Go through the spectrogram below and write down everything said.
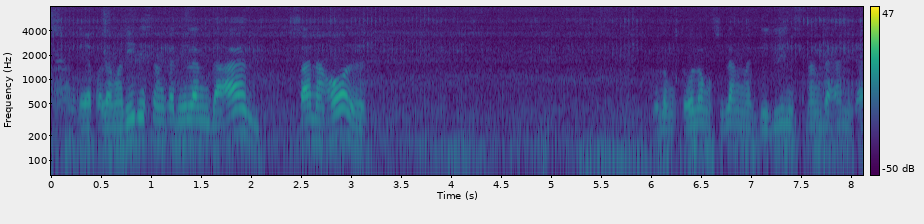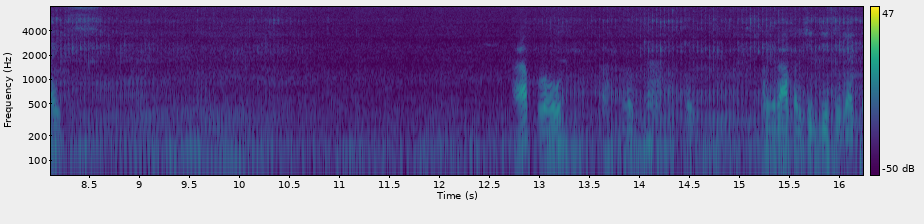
Ah, kaya pala malinis ang kanilang daan. Sana all. Tulong-tulong silang naglilinis ng daan, guys. Harap road. Harap road na. Mahirapan si GC dati.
